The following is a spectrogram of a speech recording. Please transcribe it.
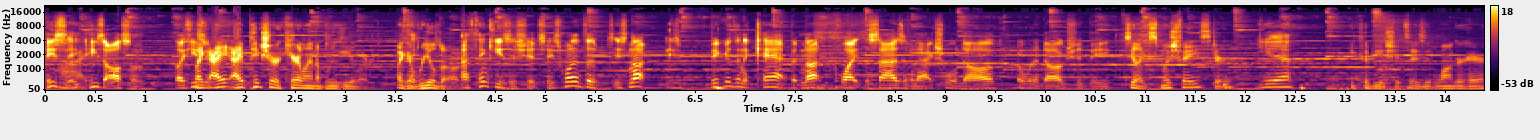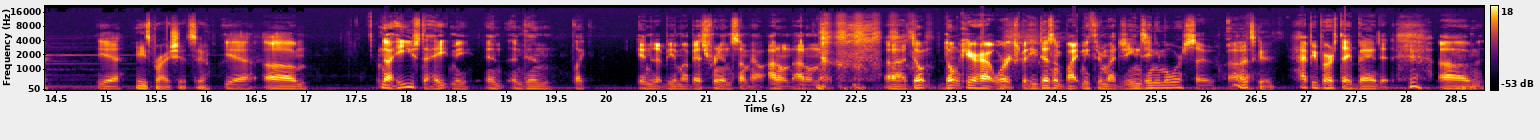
He's Why? he's awesome. Like he's Like, a- I, I picture a Carolina Blue Heeler, like a real dog. I think he's a Shih Tzu. He's one of the. He's not. He's bigger than a cat, but not quite the size of an actual dog or what a dog should be. Is he like smush faced or Yeah. he could be a Shih Tzu? Is it longer hair? Yeah. He's probably Shih Tzu. Yeah. Um, no, he used to hate me, and and then like ended up being my best friend somehow. I don't. I don't know. uh, don't don't care how it works, but he doesn't bite me through my jeans anymore. So uh, Oh, that's good. Happy birthday, Bandit. Um,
